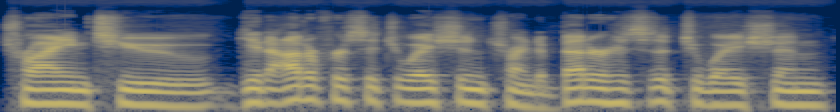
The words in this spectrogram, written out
trying to get out of her situation, trying to better his situation.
